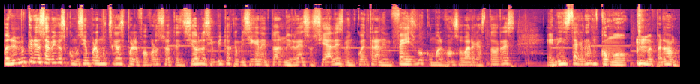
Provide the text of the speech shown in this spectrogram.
Pues mis queridos amigos, como siempre, muchas gracias por el favor de su atención. Los invito a que me sigan en todas mis redes sociales. Me encuentran en Facebook como Alfonso Vargas Torres, en Instagram como, perdón,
